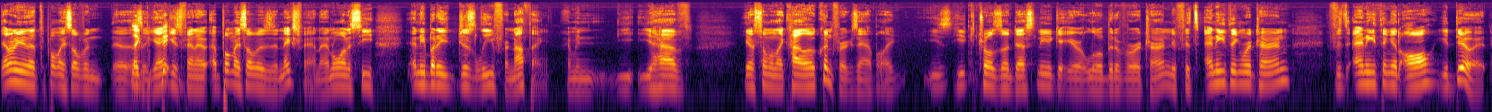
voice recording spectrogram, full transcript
don't even have to put myself in uh, Like, as a bi- Yankees fan. I, I put myself as a Knicks fan. I don't want to see anybody just leave for nothing. I mean, y- you have, you have someone like Kyle O'Quinn, for example. Like he's he controls his own destiny. You get you a little bit of a return. If it's anything return, if it's anything at all, you do it.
